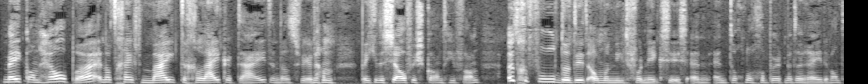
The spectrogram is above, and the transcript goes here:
mee kan helpen. En dat geeft mij tegelijkertijd, en dat is weer dan een beetje de selfish kant hiervan. Het gevoel dat dit allemaal niet voor niks is. En, en toch nog gebeurt met een reden. Want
